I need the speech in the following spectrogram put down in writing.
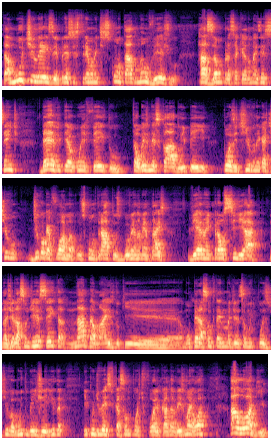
Tá? Multilaser, preço extremamente descontado, não vejo razão para essa queda mais recente. Deve ter algum efeito, talvez mesclado, IPI positivo, negativo. De qualquer forma, os contratos governamentais vieram aí para auxiliar na geração de receita, nada mais do que uma operação que está indo numa direção muito positiva, muito bem gerida e com diversificação do portfólio cada vez maior. A log,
